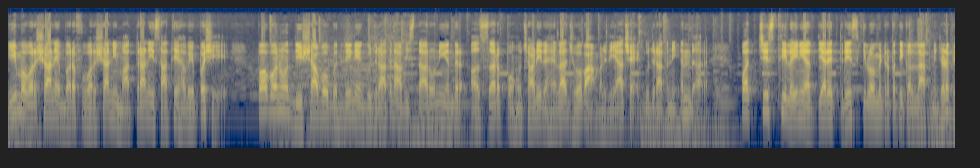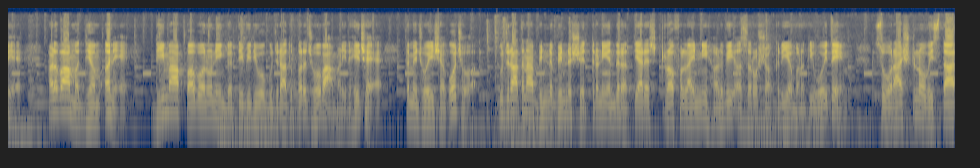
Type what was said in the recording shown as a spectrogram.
હિમવર્ષાને બરફવર્ષાની માત્રાની સાથે હવે પછી પવનો દિશાઓ બદલીને ગુજરાતના વિસ્તારોની અંદર અસર પહોંચાડી રહેલા જોવા મળી રહ્યા છે. ગુજરાતની અંદર પચીસથી લઈને અત્યારે ત્રીસ કિલોમીટર પ્રતિ કલાકની ઝડપે હળવા મધ્યમ અને ધીમા પવનોની ગતિવિધિઓ ગુજરાત ઉપર જોવા મળી રહી છે. તમે જોઈ શકો છો, ગુજરાતના ભિન્ન ભિન્ન ક્ષેત્રની અંદર અત્યારે સ્ટ્રફ લાઇનની હળવી અસરો સક્રિય બનતી હોય તેમ, સૌરાષ્ટ્રનો વિસ્તાર,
